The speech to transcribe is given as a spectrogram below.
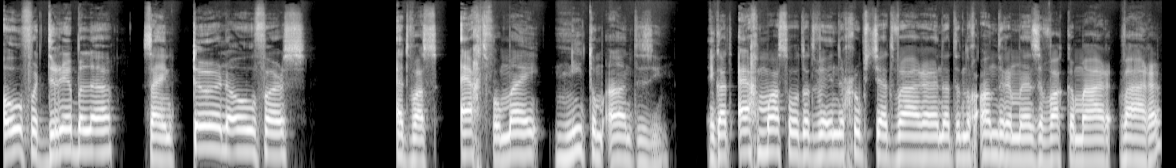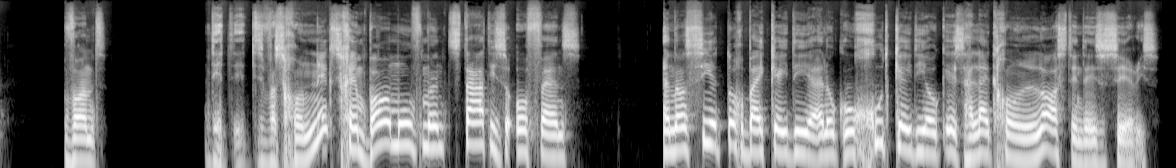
overdribbelen, zijn turnovers. Het was echt voor mij niet om aan te zien. Ik had echt mazzel dat we in de groepschat waren en dat er nog andere mensen wakker maar waren. Want dit, was gewoon niks. Geen balmovement, statische offense. En dan zie je toch bij KD, en ook hoe goed KD ook is, hij lijkt gewoon lost in deze series.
